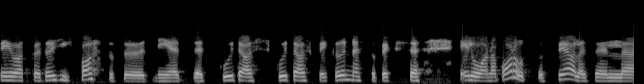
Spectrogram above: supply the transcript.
teevad ka tõsist vastutööd, nii et, et kuidas, kuidas kõik õnnestub, eks elu annab arutust peale selle.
